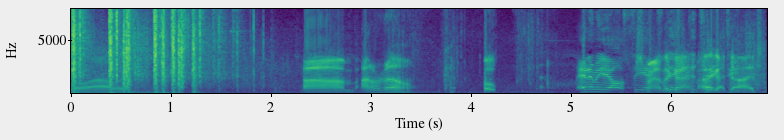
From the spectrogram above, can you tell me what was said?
to go, Alex? Um, I don't know. Oh, Enemy is my other guy? RCXD My other guy detected.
